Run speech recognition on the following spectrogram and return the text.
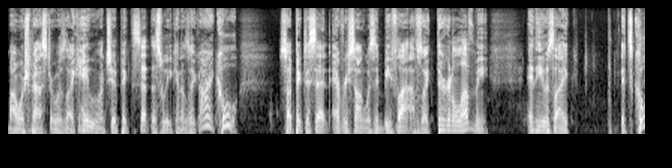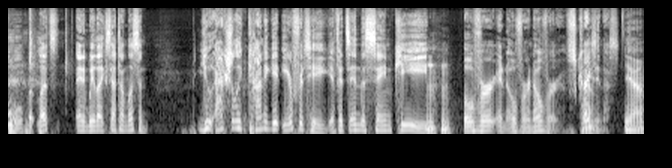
my worship pastor was like, "Hey, we want you to pick the set this week," and I was like, "All right, cool." So I picked a set. Every song was in B flat. I was like, "They're gonna love me," and he was like, "It's cool, but let's." And we like sat down, listen. You actually kind of get ear fatigue if it's in the same key Mhm. over and over and over. It's craziness. Yeah.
